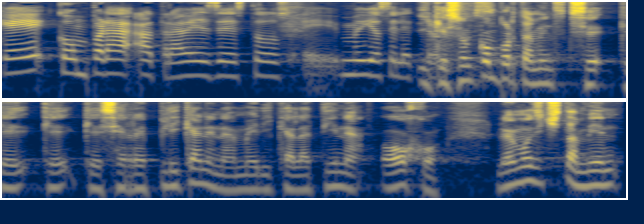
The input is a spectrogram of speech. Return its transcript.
que compra a través de estos eh, medios electrónicos. Y que son comportamientos que se, replican en América Latina. Ojo, lo hemos dicho también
